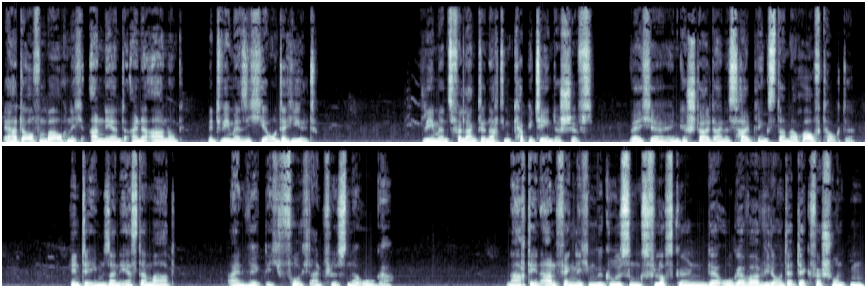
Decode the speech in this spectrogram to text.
Er hatte offenbar auch nicht annähernd eine Ahnung, mit wem er sich hier unterhielt. Clemens verlangte nach dem Kapitän des Schiffs, welcher in Gestalt eines Halblings dann auch auftauchte. Hinter ihm sein erster Mart, ein wirklich furchteinflößender Oger. Nach den anfänglichen Begrüßungsfloskeln, der Oger war wieder unter Deck verschwunden,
